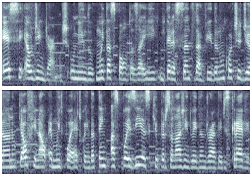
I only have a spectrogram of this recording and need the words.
Esse é o Jim Jarmusch, unindo muitas pontas aí interessantes da vida num cotidiano que ao final é muito poético. Ainda tem as poesias que o personagem do Aidan Driver escreve.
